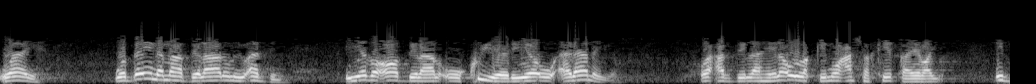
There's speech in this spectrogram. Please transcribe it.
waaya wa baynamaa bilaalun yuadin iyada oo bilaal uu ku yeedhiyo uu adaamayo oo cabdilaahina u laqimo casharkii qaybay id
